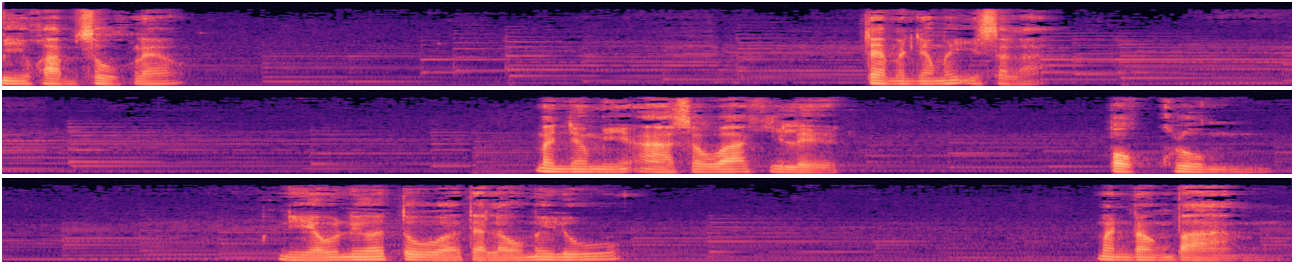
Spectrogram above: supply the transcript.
มีความสุขแล้ว แต่มันยังไม่อิสระมันยังมีอาสวะกิเลส ปกคลุม เหนียวเนื้อตัวแต่เราไม่รู้ มันบางๆ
